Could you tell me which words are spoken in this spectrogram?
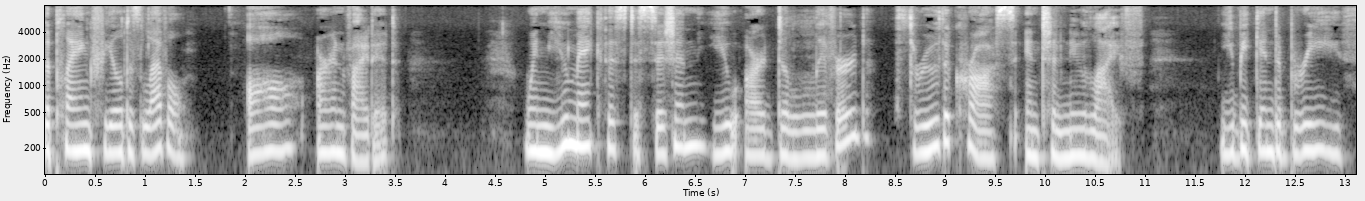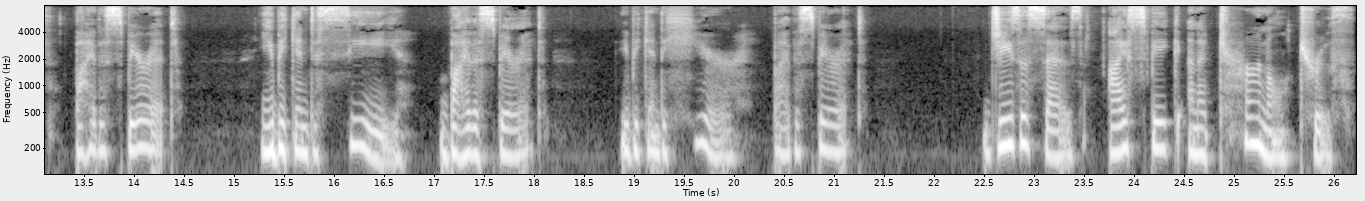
The playing field is level. All are invited. When you make this decision, you are delivered through the cross into new life. You begin to breathe by the Spirit. You begin to see by the Spirit. You begin to hear by the Spirit. Jesus says, I speak an eternal truth.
